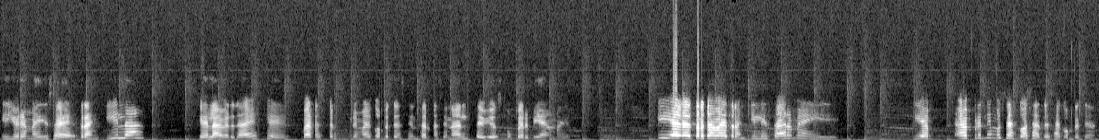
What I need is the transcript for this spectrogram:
y Yuri me dice, tranquila, que la verdad es que para hacer su primera competencia internacional se vio súper bien. Y ella trataba de tranquilizarme y, aprendí muchas cosas de esa competencia.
